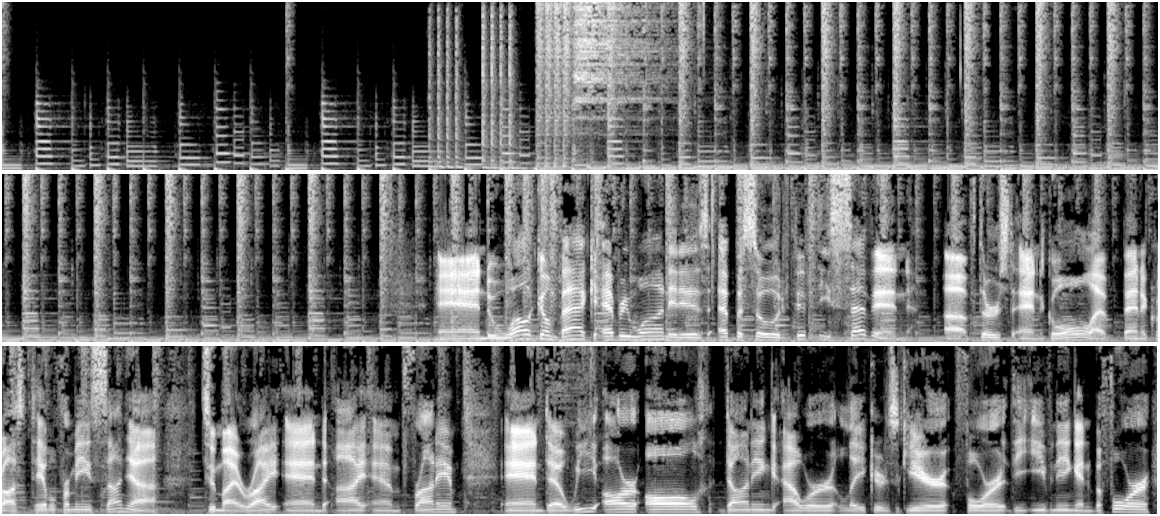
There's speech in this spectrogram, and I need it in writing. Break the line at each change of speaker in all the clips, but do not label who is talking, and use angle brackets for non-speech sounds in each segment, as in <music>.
And welcome back, everyone. It is episode 57 of Thirst and Goal. I've been across the table from me, Sanya to my right, and I am Franny. And uh, we are all donning our Lakers gear for the evening. And before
